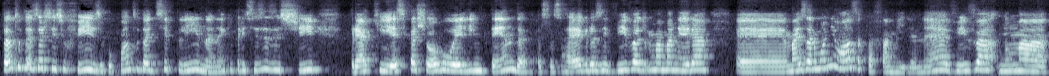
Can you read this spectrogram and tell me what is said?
Tanto do exercício físico quanto da disciplina, né? Que precisa existir para que esse cachorro ele entenda essas regras e viva de uma maneira é, mais harmoniosa com a família, né? Viva numa,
